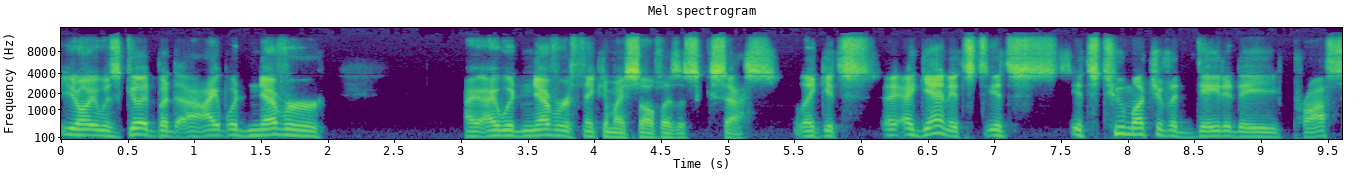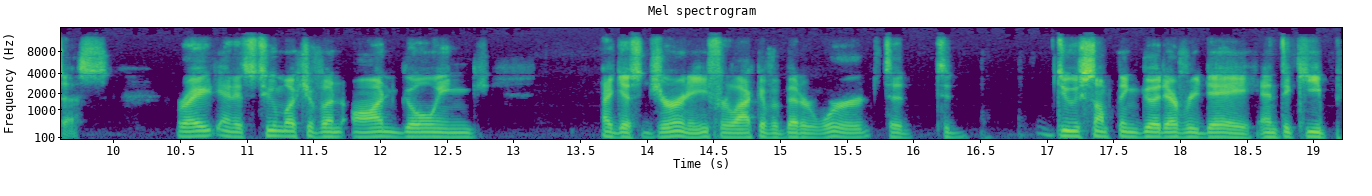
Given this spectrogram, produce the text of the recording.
you know it was good, but I would never. I, I would never think of myself as a success. Like it's again, it's it's it's too much of a day to day process, right? And it's too much of an ongoing, I guess, journey, for lack of a better word, to to do something good every day and to keep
